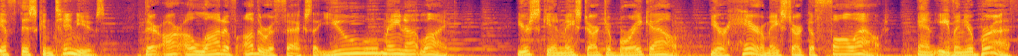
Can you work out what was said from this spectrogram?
if this continues, there are a lot of other effects that you may not like. Your skin may start to break out, your hair may start to fall out, and even your breath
